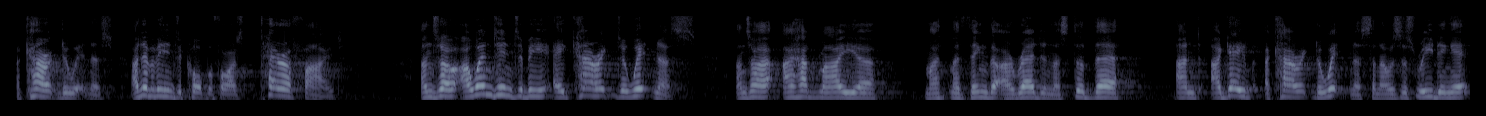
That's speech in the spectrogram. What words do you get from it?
A character witness. I'd never been into court before, I was terrified. And so I went in to be a character witness. And so I, I had my, uh, my, my thing that I read, and I stood there, and I gave a character witness, and I was just reading it,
